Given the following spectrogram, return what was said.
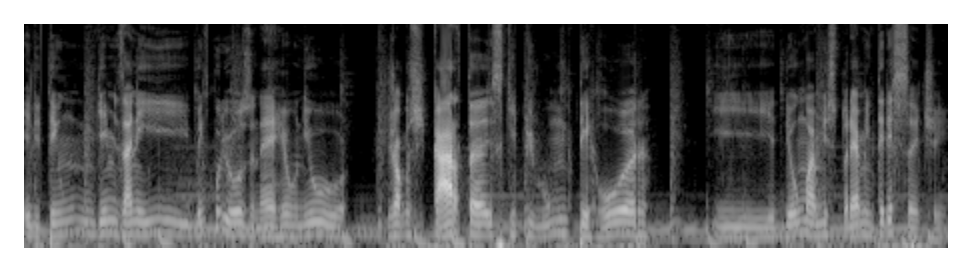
ele tem um game design aí bem curioso, né? Reuniu jogos de carta, escape room, terror, e deu uma mistureba interessante aí.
